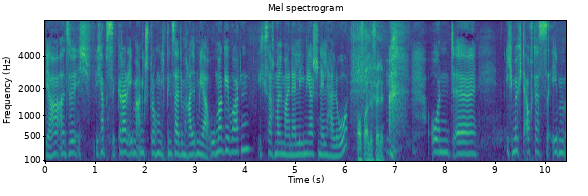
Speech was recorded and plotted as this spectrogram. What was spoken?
Ja, also ich, ich habe es gerade eben angesprochen, ich bin seit einem halben Jahr Oma geworden. Ich sage mal meiner Lenia schnell Hallo. Auf alle Fälle. Und äh, ich möchte auch, dass eben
